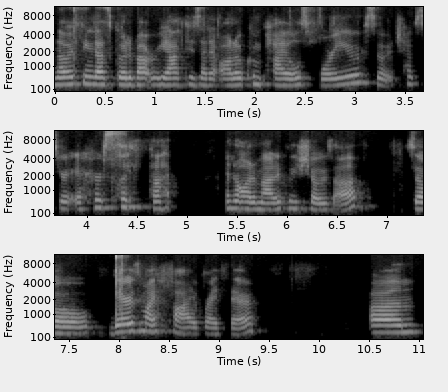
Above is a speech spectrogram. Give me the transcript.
Another thing that's good about React is that it auto compiles for you. So it checks your errors like that and automatically shows up. So there's my five right there. Um,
